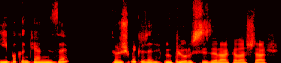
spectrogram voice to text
iyi bakın kendinize. Görüşmek üzere. Öpüyoruz sizleri arkadaşlar.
